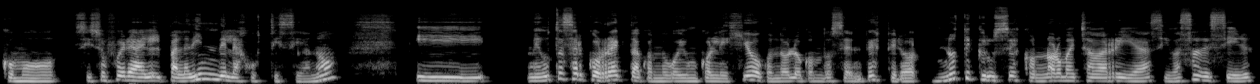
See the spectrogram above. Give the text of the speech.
como si yo fuera el paladín de la justicia, ¿no? Y me gusta ser correcta cuando voy a un colegio o cuando hablo con docentes, pero no te cruces con Norma Echavarría si vas a decir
